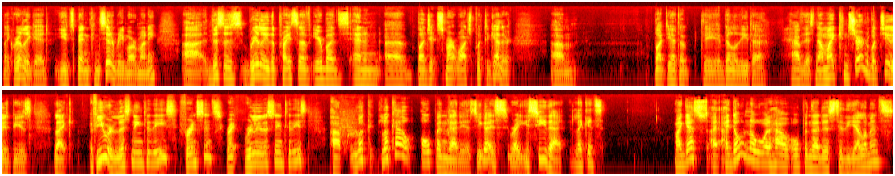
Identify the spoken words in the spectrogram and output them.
like really good, you'd spend considerably more money. Uh, this is really the price of earbuds and a budget smartwatch put together. Um, but you have the, the ability to have this. Now, my concern with too is because, like, if you were listening to these, for instance, right, really listening to these, Uh, look, look how open that is. You guys, right? You see that? Like it's, my guess, I, I don't know what, how open that is to the elements,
